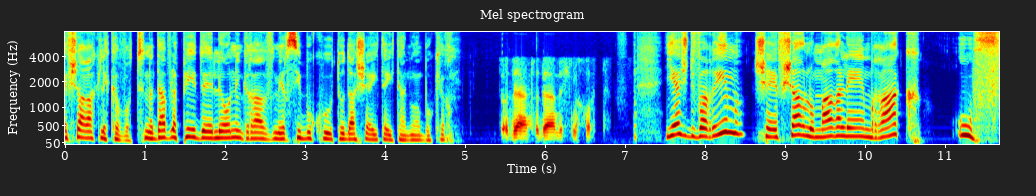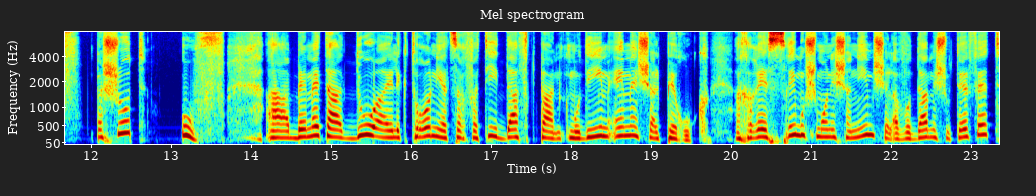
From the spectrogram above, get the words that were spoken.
אפשר רק לקוות. נדב לפיד, אה, לעונג רב, מרסי בוקו, תודה שהיית איתנו הבוקר. תודה, תודה, בשמחות. יש דברים שאפשר לומר עליהם רק אוף. פשוט אוף. באמת הדואו האלקטרוני הצרפתי Daft Punk מודיעים אמש על פירוק. אחרי 28 שנים של עבודה משותפת,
